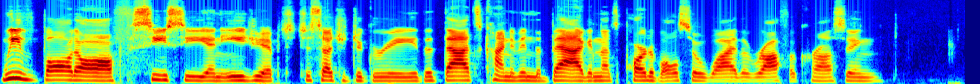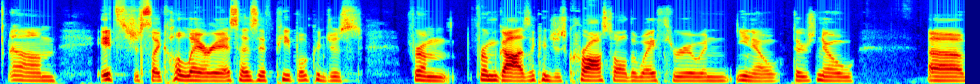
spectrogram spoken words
we've bought off Sisi and Egypt to such a degree that that's kind of in the bag, and that's part of also why the Rafah crossing. Um, it's just like hilarious, as if people can just from from Gaza can just cross all the way through, and you know, there's no uh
